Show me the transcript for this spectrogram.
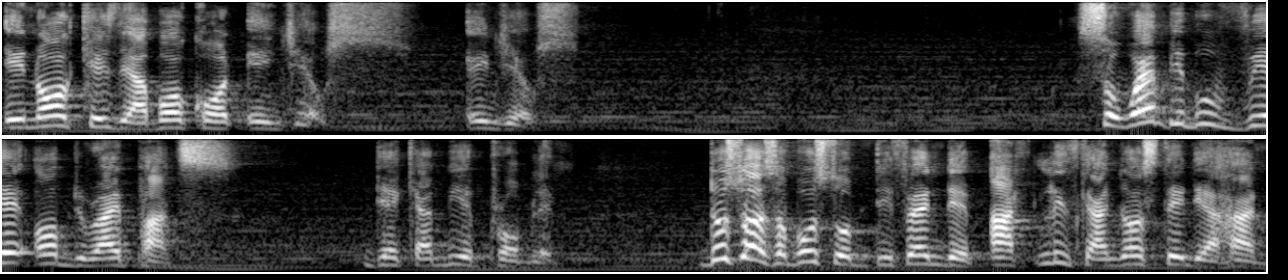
In all cases, they are both called angels. Angels. So when people veer up the right paths, there can be a problem. Those who are supposed to defend them at least can just stay their hand.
